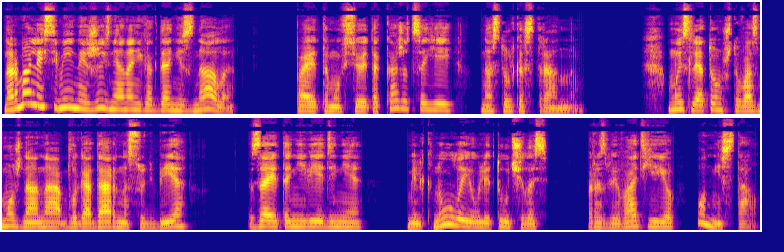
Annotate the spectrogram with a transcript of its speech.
Нормальной семейной жизни она никогда не знала, поэтому все это кажется ей настолько странным. Мысль о том, что, возможно, она благодарна судьбе за это неведение, мелькнула и улетучилась. Развивать ее он не стал.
